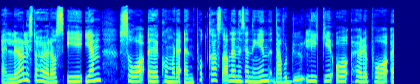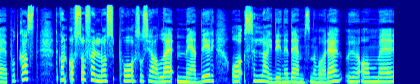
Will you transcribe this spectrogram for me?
eller har lyst til å høre oss igjen, så eh, kommer det en podkast av denne sendingen der hvor du liker å høre på eh, podkast. Du kan også følge oss på sosiale medier og slide inn i DM-ene våre uh, om eh,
